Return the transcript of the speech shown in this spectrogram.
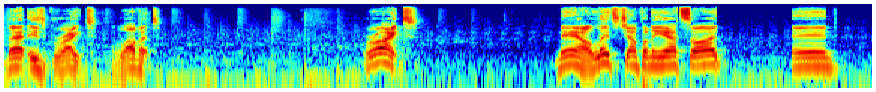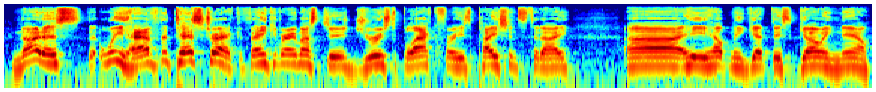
that is great. Love it. Right. Now, let's jump on the outside and notice that we have the test track. Thank you very much to Drewst Black for his patience today. Uh, he helped me get this going. Now,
